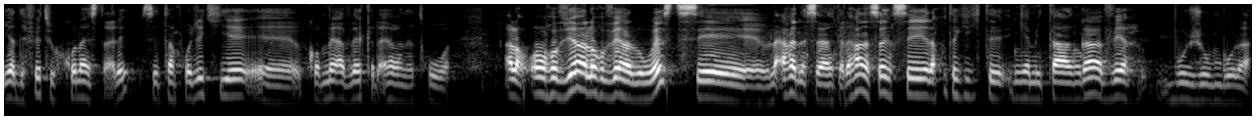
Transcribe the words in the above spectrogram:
Il y a des faits qu'on a installés. C'est un projet qui est euh, commun avec la RN3. Alors, on revient alors vers l'ouest, c'est la RN5. La RN5, c'est la route qui quitte Nyamitanga vers Bujumbura.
